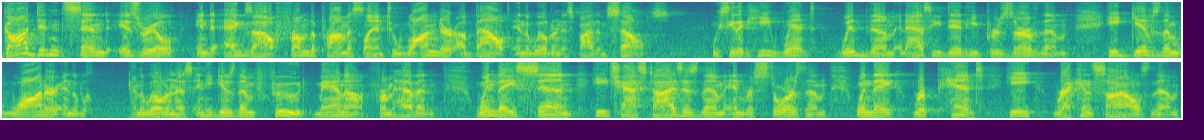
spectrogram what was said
God didn't send Israel into exile from the promised land to wander about in the wilderness by themselves. We see that He went with them, and as He did, He preserved them. He gives them water in the in the wilderness, and he gives them food, manna from heaven. When they sin, he chastises them and restores them. When they repent, he reconciles them.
